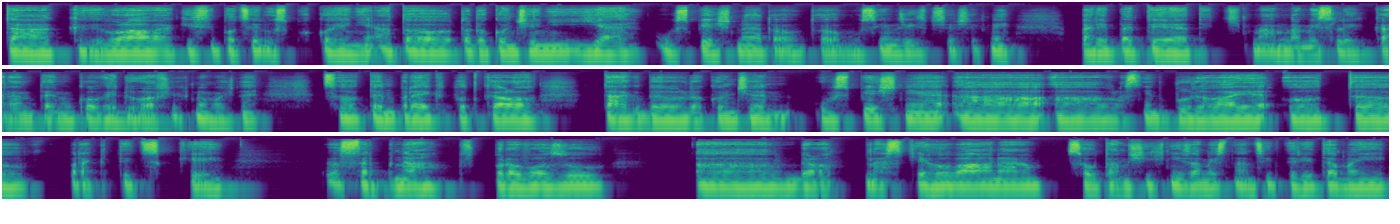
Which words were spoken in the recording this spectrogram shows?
tak vyvolává jakýsi pocit uspokojení. A to, to dokončení je úspěšné, to, to musím říct, protože všechny peripetie, teď mám na mysli karanténu, covidu a všechno možné, co ten projekt potkalo, tak byl dokončen úspěšně a, a vlastně budova je od eh, prakticky srpna v provozu a byla nastěhována. Jsou tam všichni zaměstnanci, kteří tam mají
